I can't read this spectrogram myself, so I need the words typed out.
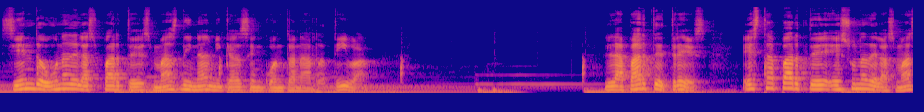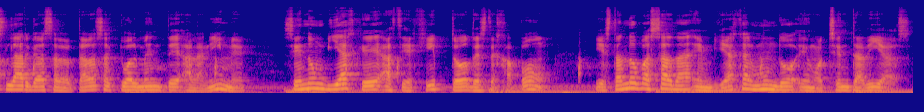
siendo una de las partes más dinámicas en cuanto a narrativa. La parte 3. Esta parte es una de las más largas adaptadas actualmente al anime, siendo un viaje hacia Egipto desde Japón, y estando basada en Viaje al Mundo en 80 días,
